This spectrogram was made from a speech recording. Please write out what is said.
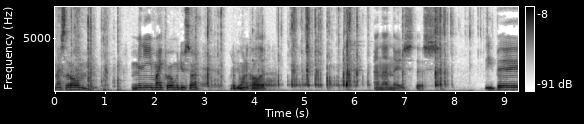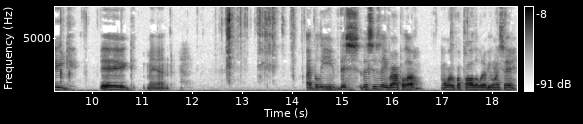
Nice little mini micro Medusa, whatever you want to call it. And then there's this, the big big man. I believe this this is a Rapala or Rapala, whatever you want to say.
